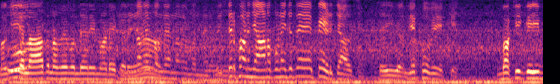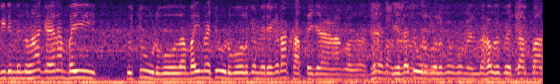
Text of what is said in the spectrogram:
ਬਾਕੀ ਹਾਲਾਤ ਨਵੇਂ ਬੰਦਿਆਂ ਨੇ ਮਾੜੇ ਕਰੇ ਨਵੇਂ ਬੰਦੇ ਨਵੇਂ ਬੰਦੇ ਨੇ ਬਈ ਸਿਰਫ ਅਣਜਾਣ ਪੁਣੇ ਚ ਤੇ ਭੇਡ ਚਾਲ ਚ। ਸਹੀ ਗੱਲ ਵੇਖੋ ਵੇਖ ਕੇ। ਬਾਕੀ ਕਈ ਵੀਰ ਮੈਨੂੰ ਹਨਾ ਕਹਿਣਾ ਬਈ ਤੂੰ ਝੂਠ ਬੋਲਦਾ ਬਾਈ ਮੈਂ ਝੂਠ ਬੋਲ ਕੇ ਮੇਰੇ ਕਿਹੜਾ ਖਾਤੇ 'ਚ ਆਣਾ ਕੁਝ ਜੇ ਤਾਂ ਝੂਠ ਬੋਲ ਕੇ ਕੋਈ ਮਿਲਦਾ ਹੋਵੇ ਫਿਰ ਤਾਂ ਆਪਾਂ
